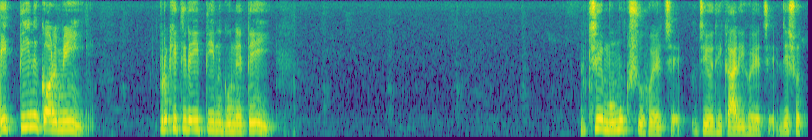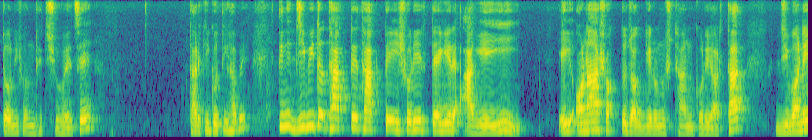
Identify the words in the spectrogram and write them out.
এই তিন কর্মেই, প্রকৃতির এই তিন গুণেতেই যে মুমুক্ষু হয়েছে, যে অধিকারী হয়েছে, যে সত্য অনুসন্ধিৎসু হয়েছে, তার কি গতি হবে? তিনি জীবিত থাকতে থাকতেই শরীর ত্যাগের আগেই এই অনাসক্ত যজ্ঞের অনুষ্ঠান করে, অর্থাৎ জীবনে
